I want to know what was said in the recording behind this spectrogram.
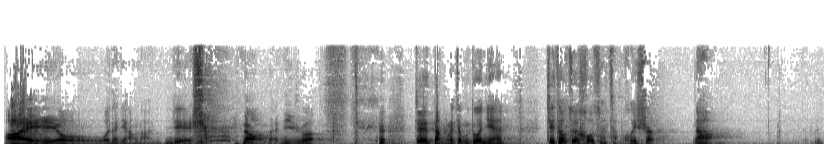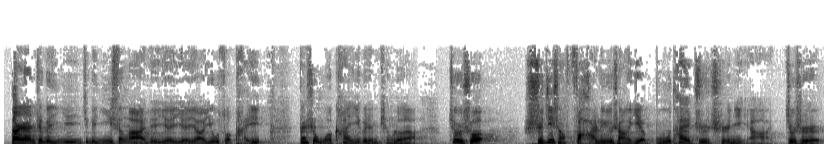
哎呦，我的娘啊！你这事 闹的，你说 这等了这么多年，这到最后算怎么回事儿？那当然，这个医这个医生啊，也也也要有所赔。但是我看一个人评论啊，就是说。实际上，法律上也不太支持你啊，就是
